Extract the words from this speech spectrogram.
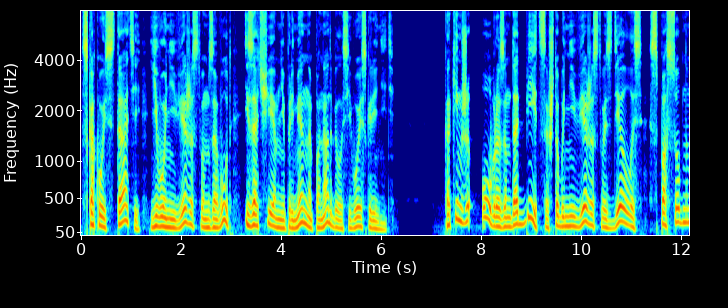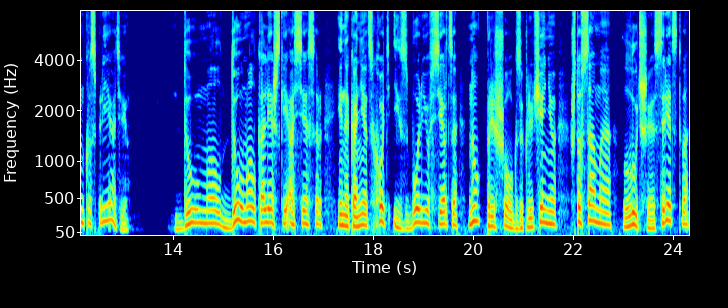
с какой стати его невежеством зовут и зачем непременно понадобилось его искоренить. Каким же образом добиться, чтобы невежество сделалось способным к восприятию? Думал, думал коллежский асессор и, наконец, хоть и с болью в сердце, но пришел к заключению, что самое лучшее средство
